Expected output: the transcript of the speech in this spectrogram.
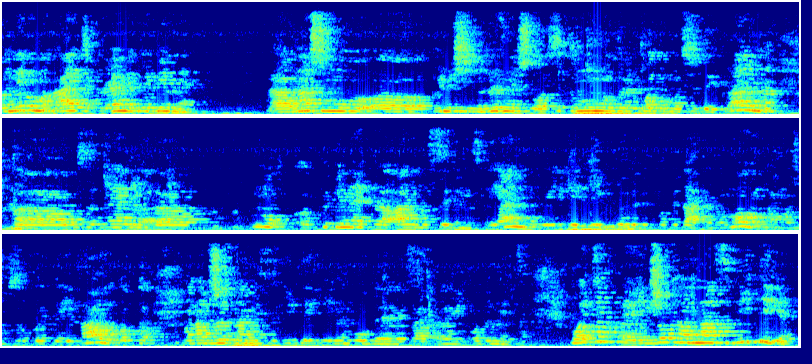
Вони вимагають окремий кабінет. Е, В нашому е, приміщенні не знайшлося, тому ми переходимо сюди правильно. Е, е, ну, кабінет Анни Васильівни Стоянової, який буде відповідати вимогам, там можемо зробити і зали, тобто вона вже з нами сидіти і не буде ця одиниця. Потім, якщо вона в нас в відділі, е,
